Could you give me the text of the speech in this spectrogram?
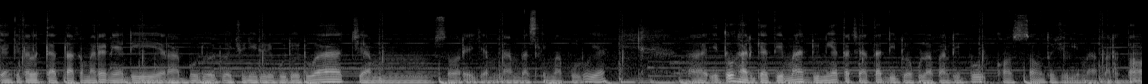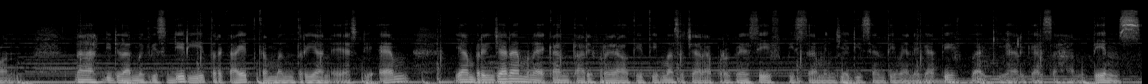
yang kita lihat data kemarin ya di Rabu 22 Juni 2022 jam sore jam 16.50 ya itu harga timah dunia tercatat di 28.075 per ton. Nah, di dalam negeri sendiri terkait Kementerian ESDM yang berencana menaikkan tarif royalti timah secara progresif bisa menjadi sentimen negatif bagi harga saham TINS.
